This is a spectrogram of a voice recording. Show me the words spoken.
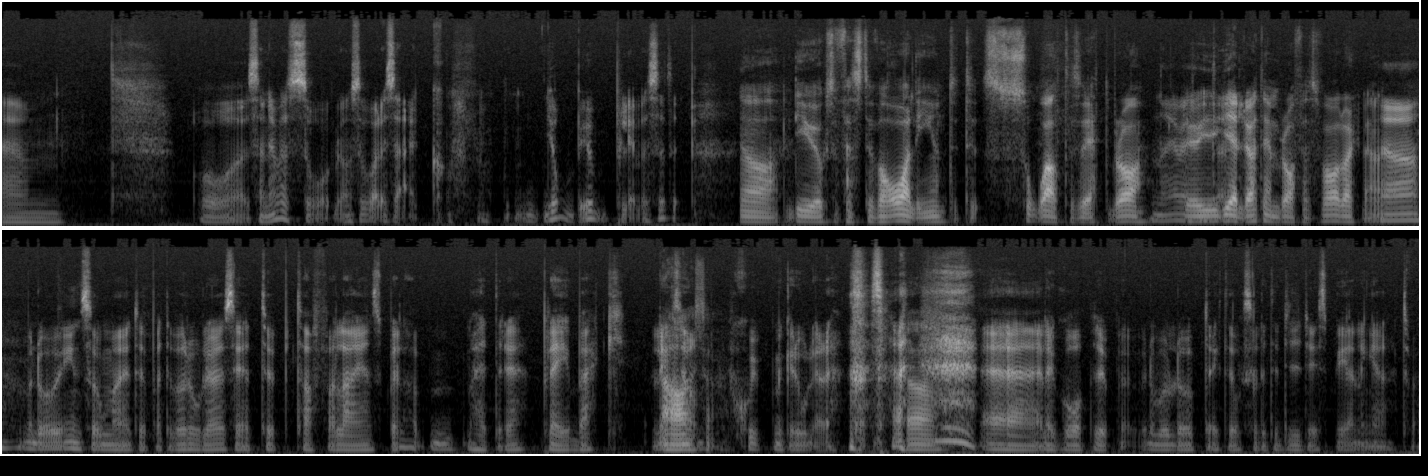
Ehm, och sen när jag väl såg dem så var det så här jobbig upplevelse typ. Ja, det är ju också festival, det är ju inte så alltid så jättebra. Nej, det inte. gäller ju att det är en bra festival verkligen. Ja, men då insåg man ju typ att det var roligare att se typ Tough Alliance spela, vad heter det, playback. Liksom, Ja, så. sjukt mycket roligare. Ja. Eh, eller gå på typ, då upptäckte jag också lite DJ-spelningar tror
